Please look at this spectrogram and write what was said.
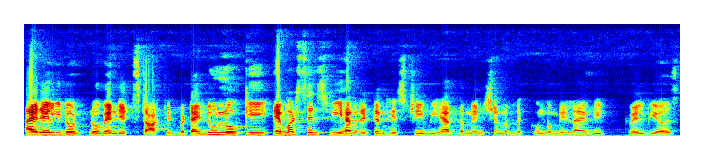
I really don't know when it started, but I do know that ever since we have written history, we have the mention of the Kumbh Mela. Every 12 years,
